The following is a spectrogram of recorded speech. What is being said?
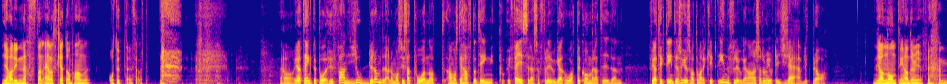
Jag hade nästan älskat om han åt upp den istället. ja, och jag tänkte på hur fan gjorde de det där? De måste ju satt på något, han måste ju haft någonting i facet där så flugan återkommer hela tiden. För jag tyckte inte det såg ut som att de hade klippt in flugan, annars hade de gjort det jävligt bra. Ja, någonting hade de ju, för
